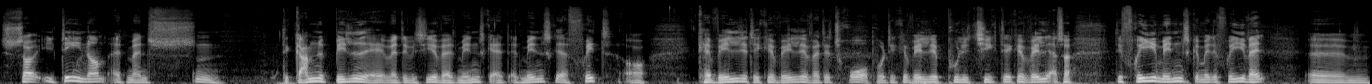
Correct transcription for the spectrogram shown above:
Så ideen om, at man sådan, det gamle billede af, hvad det vil sige at være et menneske, at, at mennesket er frit og kan vælge, det kan vælge, hvad det tror på, det kan vælge politik, det kan vælge, altså det frie menneske med det frie valg. Øhm.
